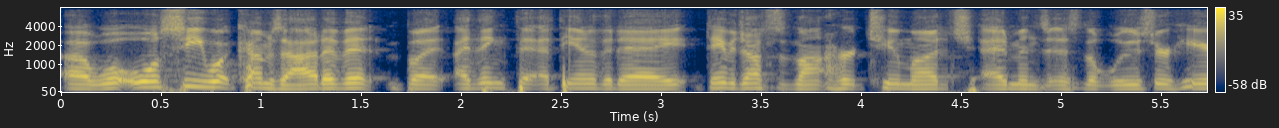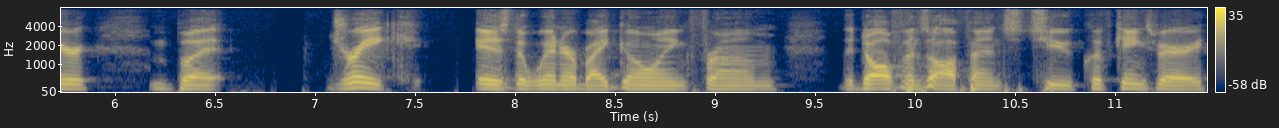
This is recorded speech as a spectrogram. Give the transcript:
uh, we'll, we'll see what comes out of it. But I think that at the end of the day, David Johnson's not hurt too much. Edmonds is the loser here, but Drake is the winner by going from the Dolphins offense to Cliff Kingsbury,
